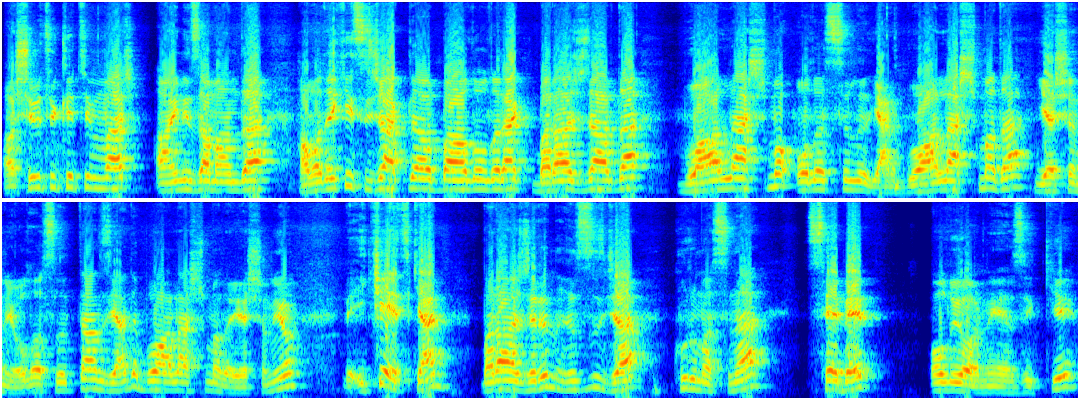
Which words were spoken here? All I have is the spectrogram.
Aşırı tüketim var. Aynı zamanda havadaki sıcaklığa bağlı olarak barajlarda buharlaşma olasılığı yani buharlaşma da yaşanıyor. Olasılıktan ziyade buharlaşma da yaşanıyor. Ve iki etken barajların hızlıca kurumasına sebep oluyor ne yazık ki.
